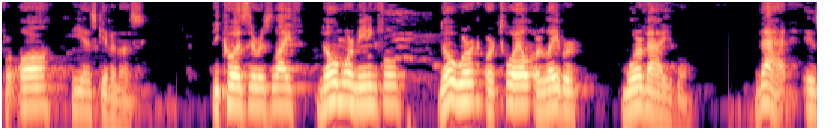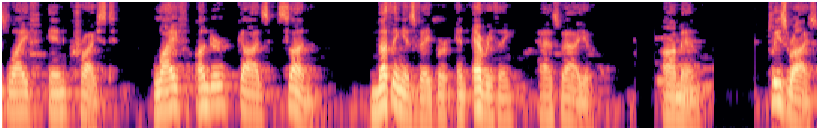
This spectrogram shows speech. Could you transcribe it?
for all He has given us. Because there is life no more meaningful, no work or toil or labor more valuable. That is life in Christ, life under God's Son. Nothing is vapor and everything has value. Amen. Please rise.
